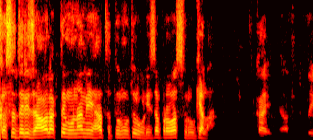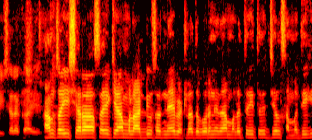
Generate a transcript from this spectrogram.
कसं तरी जावं लागतं म्हणून आम्ही हा थतुरमुतुर होडीचा प्रवास सुरू केला. काय आता तुमचा इशारा काय आहे? आमचा इशारा असा आहे की आम्हाला आठ दिवसात न्याय भेटला तर बरं नाही तर आम्हाला तर इथं जलसमाधी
